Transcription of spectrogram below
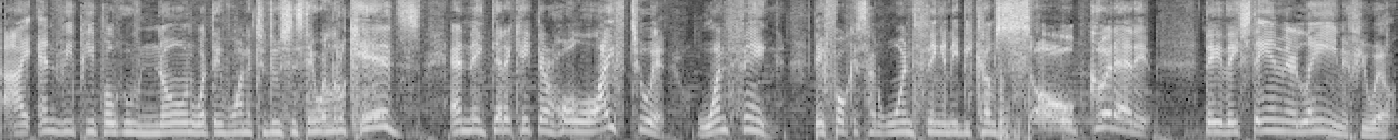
I envy people who've known what they've wanted to do since they were little kids and they dedicate their whole life to it. One thing. They focus on one thing and they become so good at it. They they stay in their lane, if you will.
